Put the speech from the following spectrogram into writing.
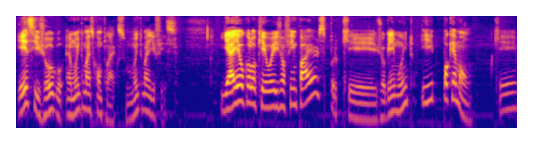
esse jogo é muito mais complexo, muito mais difícil. E aí eu coloquei o Age of Empires, porque joguei muito, e Pokémon, que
